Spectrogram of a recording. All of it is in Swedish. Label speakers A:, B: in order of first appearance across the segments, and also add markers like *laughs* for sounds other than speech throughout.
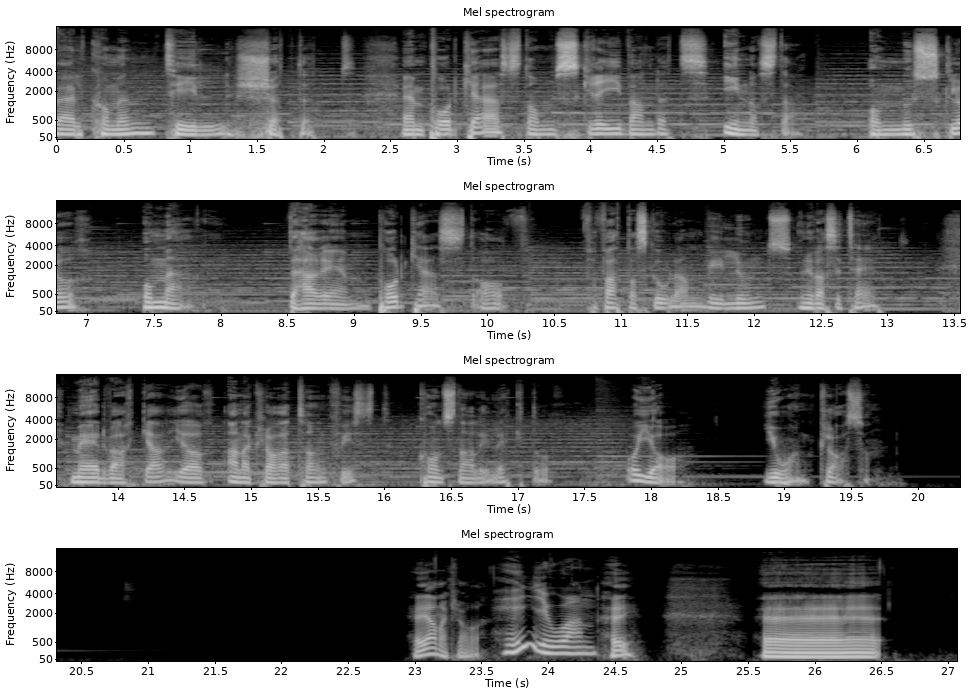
A: Välkommen till Köttet. En podcast om skrivandets innersta. Om muskler och märg. Det här är en podcast av Författarskolan vid Lunds universitet. Medverkar gör Anna-Klara Törnqvist, konstnärlig lektor, och jag, Johan Claesson. Hej Anna-Klara.
B: Hej Johan.
A: Hej. Eh,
